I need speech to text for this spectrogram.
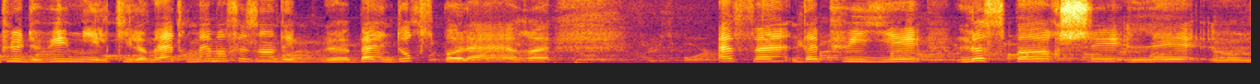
plus de 8000 kilomètres, même en faisant des euh, bains d'ours polaires, afin d'appuyer le sport chez les euh,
